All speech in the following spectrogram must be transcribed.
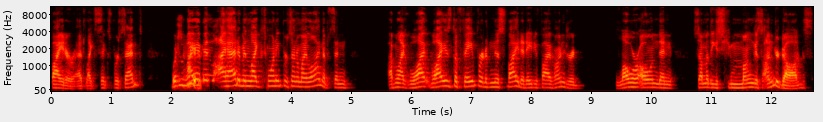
fighter at like six percent. Which is weird. I, in, I had him in like twenty percent of my lineups, and I'm like, why? Why is the favorite in this fight at 8,500 lower owned than some of these humongous underdogs?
